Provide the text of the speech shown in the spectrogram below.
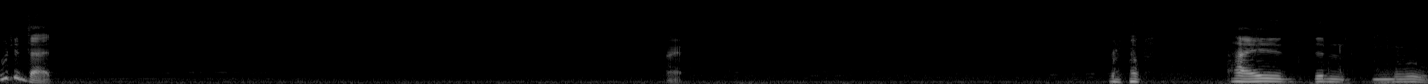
Who did that? Alright. I didn't move.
